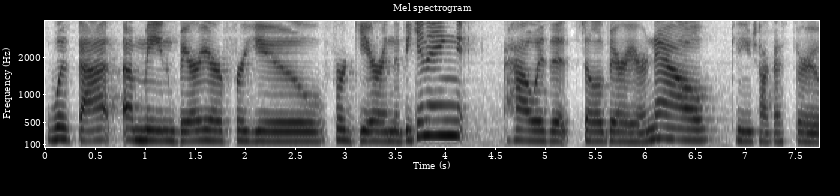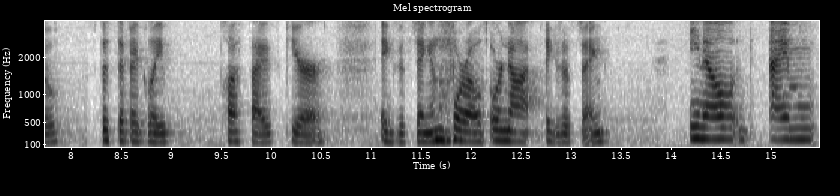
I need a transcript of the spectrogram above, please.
Was that a main barrier for you for gear in the beginning? How is it still a barrier now? Can you talk us through specifically plus size gear existing in the world or not existing? You know, I'm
